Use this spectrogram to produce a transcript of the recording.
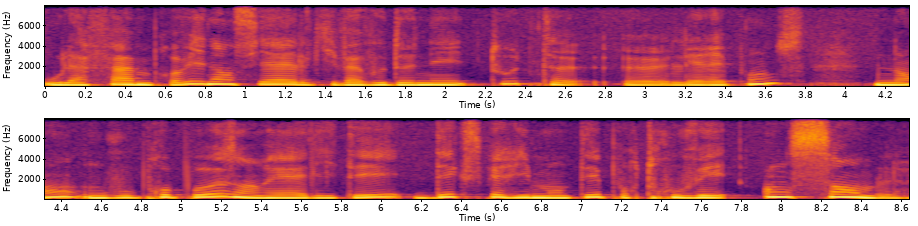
ou la femme providentielle qui va vous donner toutes euh, les réponses. Non, on vous propose en réalité d'expérimenter pour trouver ensemble,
